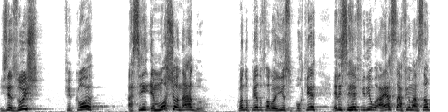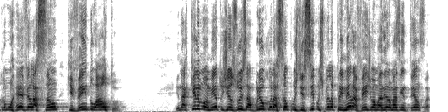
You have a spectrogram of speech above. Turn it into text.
E Jesus ficou assim emocionado quando Pedro falou isso, porque ele se referiu a essa afirmação como revelação que vem do alto. E naquele momento Jesus abriu o coração para os discípulos pela primeira vez de uma maneira mais intensa.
